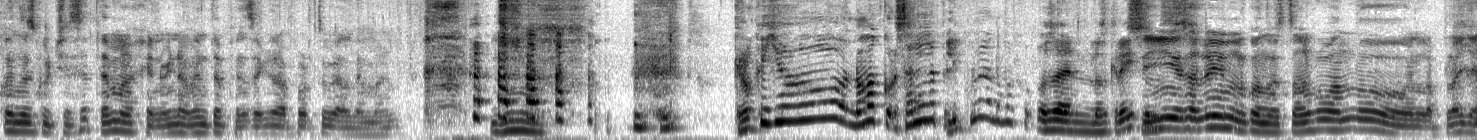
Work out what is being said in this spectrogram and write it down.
Cuando escuché ese tema, genuinamente pensé que era Portugal de Man. creo que yo. No me acuerdo. ¿Sale en la película? No me acuerdo, O sea, en los créditos. sí, salen cuando están jugando en la playa.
